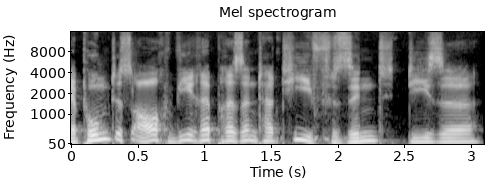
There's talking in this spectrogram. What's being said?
Der Punkt ist auch, wie repräsentativ sind diese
